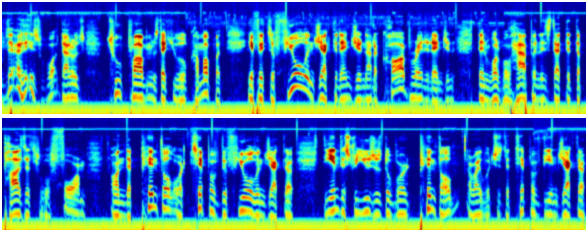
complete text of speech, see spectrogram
that is what that is two problems that you will come up with. If it's a fuel injected engine, not a carbureted engine, then what will happen is that the deposits will form on the pintle or tip of the fuel injector. The industry uses the word pintle, all right, which is the tip of the injector,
